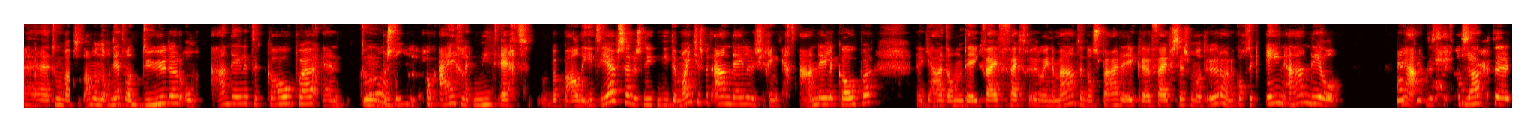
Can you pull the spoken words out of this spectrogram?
Uh, toen was het allemaal nog net wat duurder om aandelen te kopen. En toen oh. bestonden er ook eigenlijk niet echt bepaalde ETF's. Hè? Dus niet, niet de mandjes met aandelen. Dus je ging echt aandelen kopen. Uh, ja, dan deed ik 55 euro in de maand. En dan spaarde ik uh, 500, 600 euro. En dan kocht ik één aandeel. Ja, dus het was ja. echt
